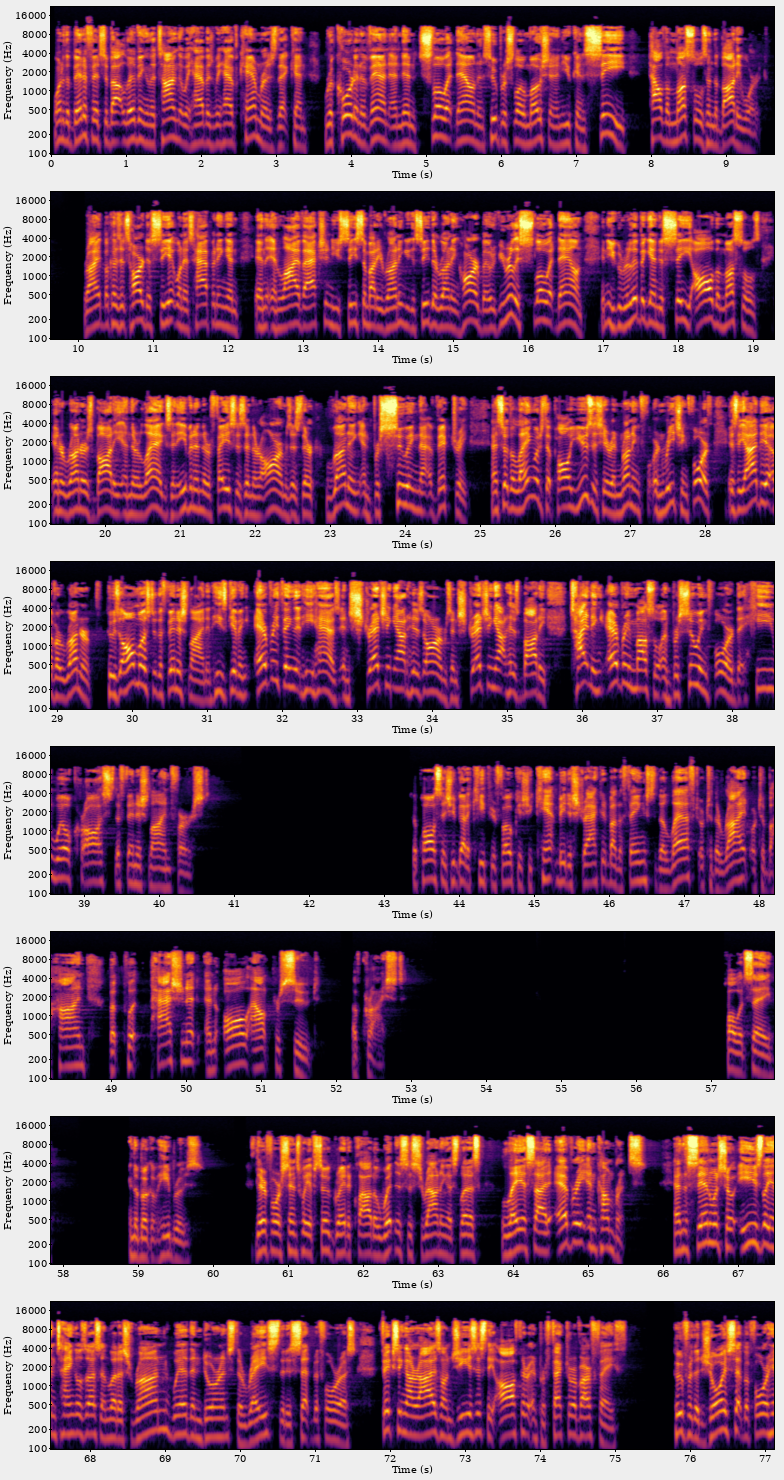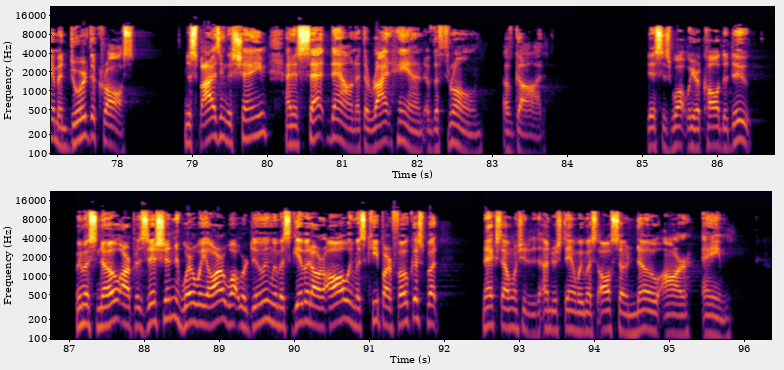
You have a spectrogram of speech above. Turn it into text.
One of the benefits about living in the time that we have is we have cameras that can record an event and then slow it down in super slow motion and you can see how the muscles in the body work right? Because it's hard to see it when it's happening in, in, in, live action. You see somebody running, you can see they're running hard, but if you really slow it down and you can really begin to see all the muscles in a runner's body and their legs and even in their faces and their arms as they're running and pursuing that victory. And so the language that Paul uses here in running and reaching forth is the idea of a runner who's almost to the finish line and he's giving everything that he has and stretching out his arms and stretching out his body, tightening every muscle and pursuing forward that he will cross the finish line first. So Paul says you've got to keep your focus. You can't be distracted by the things to the left or to the right or to behind, but put passionate and all out pursuit of Christ. Paul would say in the book of Hebrews. Therefore, since we have so great a cloud of witnesses surrounding us, let us lay aside every encumbrance and the sin which so easily entangles us, and let us run with endurance the race that is set before us, fixing our eyes on Jesus, the author and perfecter of our faith, who for the joy set before him endured the cross, despising the shame, and is sat down at the right hand of the throne of God. This is what we are called to do. We must know our position, where we are, what we're doing. We must give it our all. We must keep our focus. But next, I want you to understand we must also know our aim.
